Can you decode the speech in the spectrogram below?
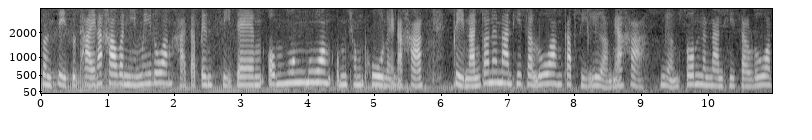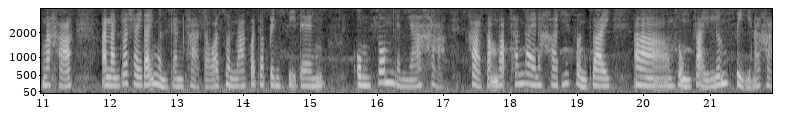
ส่วนสีสุดท้ายนะคะ วันนี้ไม่ร่วงค่ะ จะเป็นสีแดงอมม่วงม่วงๆอมชมพูหน่อยนะคะ สีนั้นก็นานๆทีจะร่วงกับสีเหลืองเนี่ยค่ะ เหลืองส้มนานๆทีจะร่วงนะคะ อันนั้นก็ใช้ได้เหมือนกันค่ะ แต่ว่าส่วนมากก็จะเป็นสีแดงอมส้มอย่างนี้ยค่ะ ค่ะสำหรับท่านใดนะคะที่สนใจสงสัยเรื่องสีนะคะ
